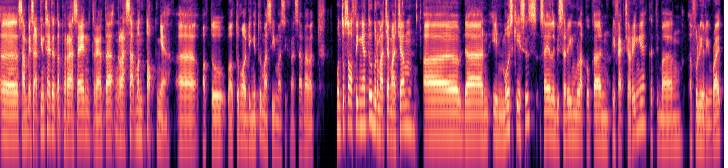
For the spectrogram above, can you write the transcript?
uh, sampai saat ini saya tetap ngerasain ternyata ngerasa mentoknya uh, waktu waktu ngoding itu masih masih kerasa banget. Untuk solvingnya tuh bermacam-macam uh, dan in most cases saya lebih sering melakukan refactoring ya ketimbang uh, fully rewrite.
